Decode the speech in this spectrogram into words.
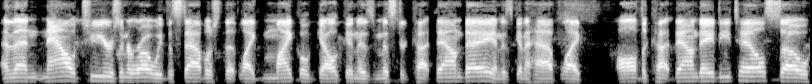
And then now, two years in a row, we've established that like Michael Gehlken is Mr. Cutdown Day and is going to have like all the Cutdown Day details. So,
